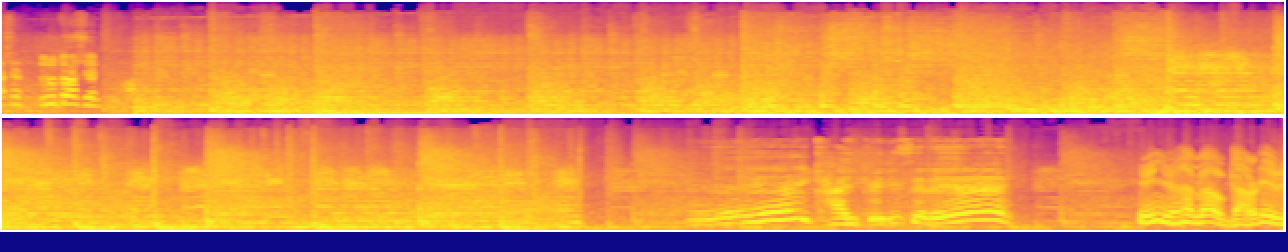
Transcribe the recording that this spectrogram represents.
আসেন দ্রুত আসেন। এই খাই করিছে রে। ইনি হলো গাড়ির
